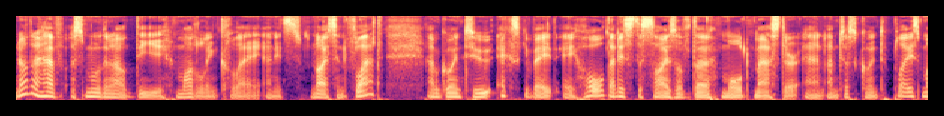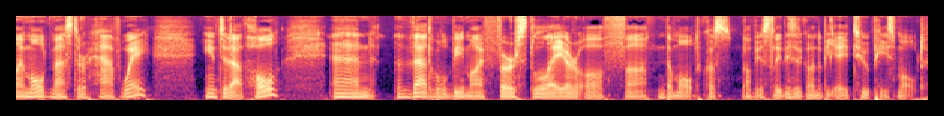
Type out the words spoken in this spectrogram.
Now that I have smoothed out the modeling clay and it's nice and flat, I'm going to excavate a hole that is the size of the mold master and I'm just going to place my mold master halfway into that hole and that will be my first layer of uh, the mold because obviously this is going to be a two-piece mold.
